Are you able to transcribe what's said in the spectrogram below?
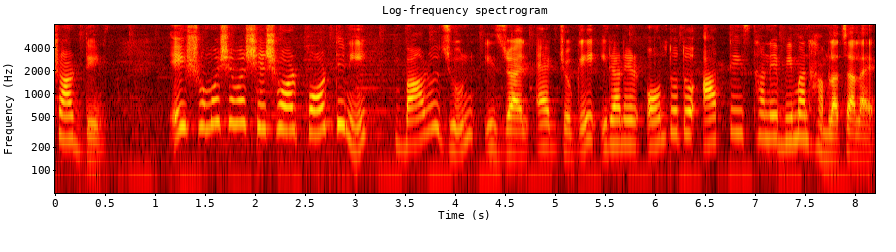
ষাট দিন। এই সময়সীমা শেষ হওয়ার পর পরদিনই বারো জুন ইসরায়েল একযোগে ইরানের অন্তত আটটি স্থানে বিমান হামলা চালায়।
